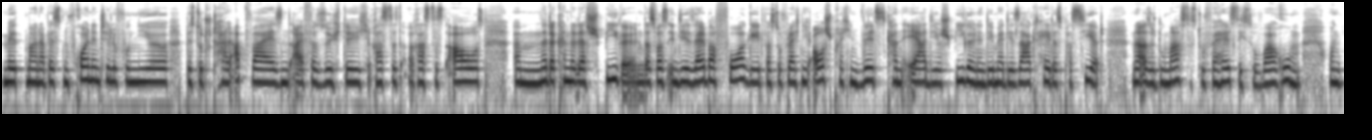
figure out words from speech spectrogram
mit meiner besten Freundin telefoniere, bist du total abweisend, eifersüchtig, rastest, rastest aus. Ähm, ne? Da kann er das spiegeln. Das, was in dir selber vorgeht, was du vielleicht nicht aussprechen willst, kann er dir spiegeln, indem er dir sagt, hey, das passiert. Ne? Also du machst es, du verhältst dich so. Warum? Und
